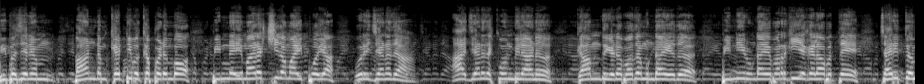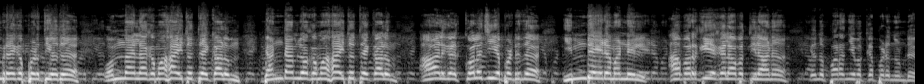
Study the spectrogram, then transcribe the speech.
വിഭജനം ഭാണ്ഡം കെട്ടിവെക്കപ്പെടുമ്പോ പിന്നെയും അരക്ഷിതമായി പോയ ഒരു ജനത ആ ജനതയ്ക്ക് മുൻപിലാണ് ഗാന്ധിയുടെ വധമുണ്ടായത്. പിന്നീടുണ്ടായ വർഗീയ കലാപത്തെ ചരിത്രം രേഖപ്പെടുത്തിയത് ഒന്നാം ലോക മഹായുദ്ധത്തെക്കാളും രണ്ടാം ലോക മഹായുദ്ധത്തെക്കാളും ആളുകൾ കൊല ചെയ്യപ്പെട്ടത് ഇന്ത്യയുടെ മണ്ണിൽ ആ വർഗീയ കലാപത്തിലാണ് എന്ന് പറഞ്ഞു വെക്കപ്പെടുന്നുണ്ട്.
